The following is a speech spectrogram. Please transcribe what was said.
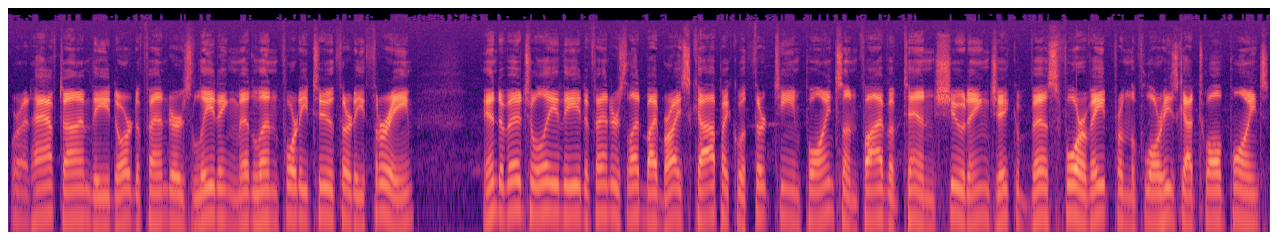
We're at halftime. The Dordt defenders leading Midland 42-33. Individually, the defenders led by Bryce Kopic with 13 points on 5 of 10 shooting. Jacob Viss, 4 of 8 from the floor. He's got 12 points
